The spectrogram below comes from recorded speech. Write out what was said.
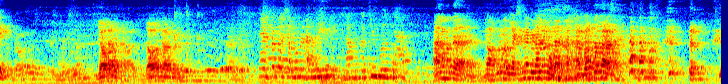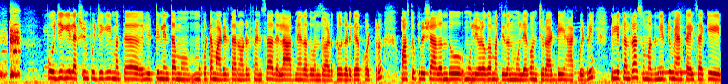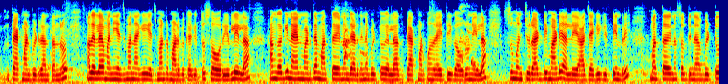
ಅಲ್ಲ ಮತ್ತೆ ನೀವು ಅಪೂರ್ವ ಲಕ್ಷ್ಮಿ ಬಿಡಲ್ಲ ನೀವು ನಮ್ಗೆ ಬರ್ತದ ಪೂಜೆಗೆ, ಲಕ್ಷ್ಮಿ ಪೂಜೆಗೆ ಮತ್ತು ಹಿಟ್ಟಿನಿಂತ ಮುಕುಟ ಮಾಡಿರ್ತಾರೆ ನೋಡ್ರಿ ಫ್ರೆಂಡ್ಸ್ ಅದೆಲ್ಲ ಆದ್ಮ್ಯಾಗ ಅದು ಒಂದು ಅಡ್ಕಲ್ ಗಡಿಗೆ ಕೊಟ್ಟರು ವಾಸ್ತು ಪುರುಷ ಅದೊಂದು ಮೂಲೆಯೊಳಗೆ ಮತ್ತು ಇದೊಂದು ಮೂಲೆಯಾಗ ಒಂಚೂರು ಅಡ್ಡಿ ಹಾಕಿಬಿಡ್ರಿ. ಇಲ್ಲಿಕಂದ್ರೆ ಸುಮ್ಮ ಅದನ್ನಿಟ್ಟು ಮ್ಯಾಂಗ್ ಟೈಲ್ಸ್ ಹಾಕಿ ಪ್ಯಾಕ್ ಮಾಡಿಬಿಡ್ರಿ ಅಂತಂದರು. ಅದೆಲ್ಲ ಮನೆ ಯಜಮಾನಾಗಿ ಯಜಮಾನ್ರು ಮಾಡಬೇಕಾಗಿತ್ತು ಸೊ ಅವ್ರು ಇರಲಿಲ್ಲ. ಹಾಗಾಗಿ ನಾನು ಏನು ಮಾಡಿದೆ, ಮತ್ತು ಇನ್ನೊಂದು ಎರಡು ದಿನ ಬಿಟ್ಟು ಎಲ್ಲ ಅದು ಪ್ಯಾಕ್ ಮಾಡ್ಕೊಂಡ್ರೆ ಐತಿ ಈಗ ಅವರೂ ಇಲ್ಲ. ಸುಮ್ಮ ಒಂಚೂರು ಅಡ್ಡಿ ಮಾಡಿ ಅಲ್ಲಿ ಆ ಜಾಗಿಗೆ ಇಟ್ಟೀನಿ ರೀ ಮತ್ತು ಇನ್ನೊಂದು ಸ್ವಲ್ಪ ದಿನ ಬಿಟ್ಟು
